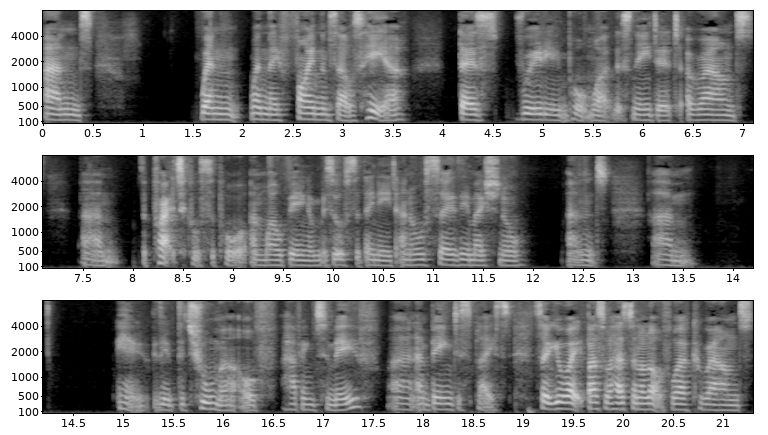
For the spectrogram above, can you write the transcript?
And when when they find themselves here, there's really important work that's needed around um, the practical support and well-being and resource that they need, and also the emotional and um, you know the, the, trauma of having to move and, and, being displaced. So you're right, BASWA has done a lot of work around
